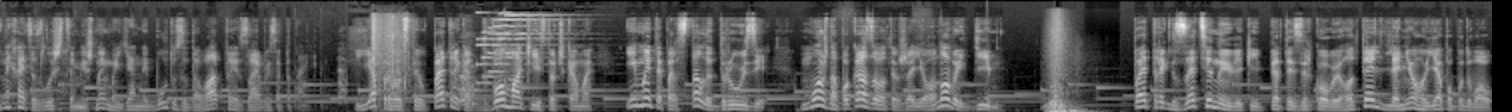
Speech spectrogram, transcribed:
Нехай це залишиться між ними, я не буду задавати зайвих запитань. Я пригостив Петрика двома кісточками, і ми тепер стали друзі. Можна показувати вже його новий дім. Петрик зацінив, який п'ятизірковий готель для нього я побудував,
